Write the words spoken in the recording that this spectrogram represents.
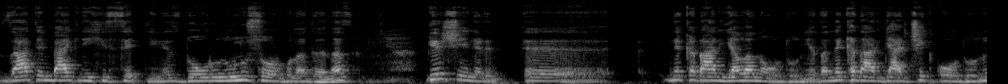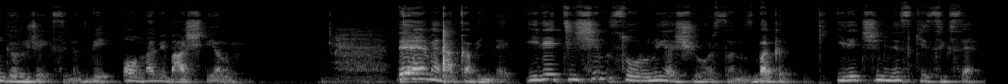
zaten belki de hissettiğiniz, doğruluğunu sorguladığınız bir şeylerin e, ne kadar yalan olduğunu ya da ne kadar gerçek olduğunu göreceksiniz. Bir onunla bir başlayalım. Ve hemen akabinde iletişim sorunu yaşıyorsanız bakın iletişiminiz kesikse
